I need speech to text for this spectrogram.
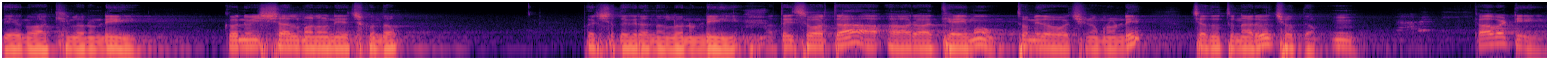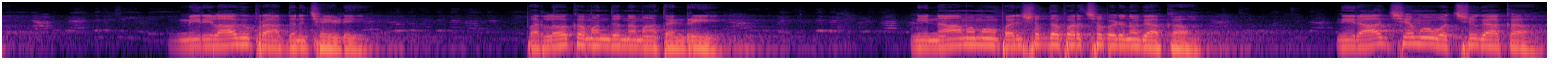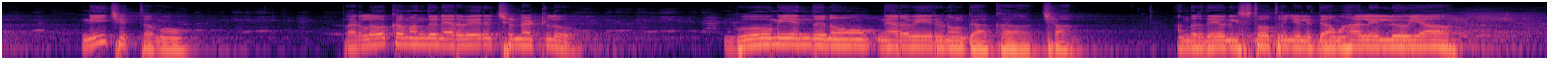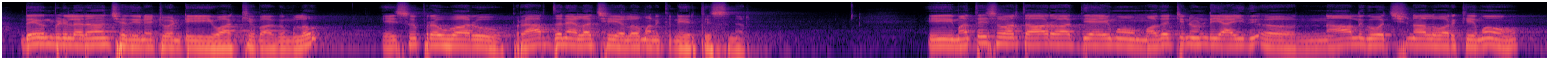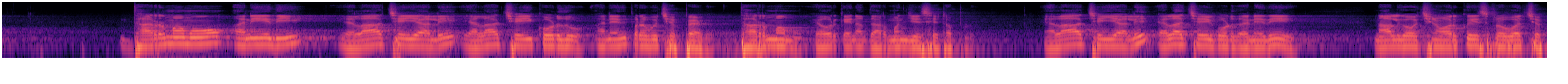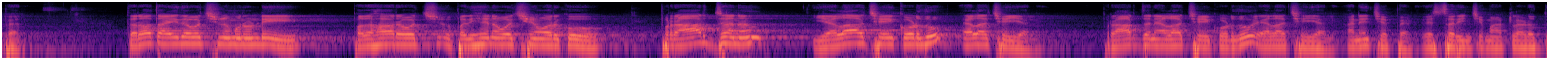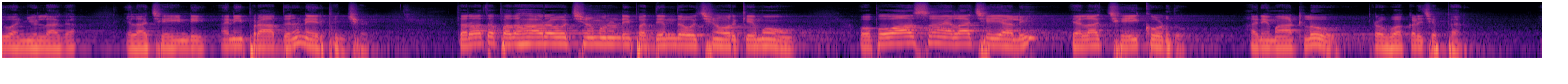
దేవుని వాక్యంలో నుండి కొన్ని విషయాలు మనం నేర్చుకుందాం. పరిశుద్ధ గ్రంథంలో నుండి వార్త ఆరో అధ్యాయము తొమ్మిదవ వచనం నుండి చదువుతున్నారు చూద్దాం. కాబట్టి మీరు ఇలాగూ ప్రార్థన చేయుడి. పరలోకమందున్న మా తండ్రి నీ నామము పరిశుద్ధపరచబడునుగాక. నీ రాజ్యము వచ్చుగాక నీ చిత్తము పరలోకమందు నెరవేరుచున్నట్లు భూమి ఎందును నెరవేరును గాక చాలు. అందరు దేవునికి స్తోత్రం చెల్లిద్దాం హల్లెల్లుయా దేవుని బిడలరా చదివినటువంటి వాక్య భాగంలో యేసుప్రభు వారు ప్రార్థన ఎలా చేయాలో మనకు నేర్పిస్తున్నారు. ఈ మతేశ్వార్త ఆరో అధ్యాయము మొదటి నుండి ఐదు నాలుగు వచనాల వరకేమో ధర్మము అనేది ఎలా చేయాలి ఎలా చేయకూడదు అనేది ప్రభు చెప్పాడు. ధర్మము ఎవరికైనా ధర్మం చేసేటప్పుడు. ఎలా చేయాలి ఎలా చేయకూడదు అనేది నాలుగో వచ్చిన వరకు యేసు ప్రభు వారు చెప్పారు. తర్వాత ఐదవ వచ్చినము నుండి పదహారవ వచ్చ పదిహేనవ వచ్చిన వరకు ప్రార్థన ఎలా చేయకూడదు ఎలా చేయాలి? ప్రార్థన ఎలా చేయకూడదు ఎలా చేయాలి? అనే చెప్పాడు. విస్తరించి మాట్లాడొద్దు అన్యుల్లాగా. ఇలా చేయండి అని ప్రార్థన నేర్పించాడు. తర్వాత పదహారవ వచ్చిన నుండి పద్దెనిమిదో వచ్చిన వరకేమో ఉపవాసం ఎలా చేయాలి ఎలా చేయకూడదు అనే మాటలు ప్రభు అక్కడ చెప్పారు.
